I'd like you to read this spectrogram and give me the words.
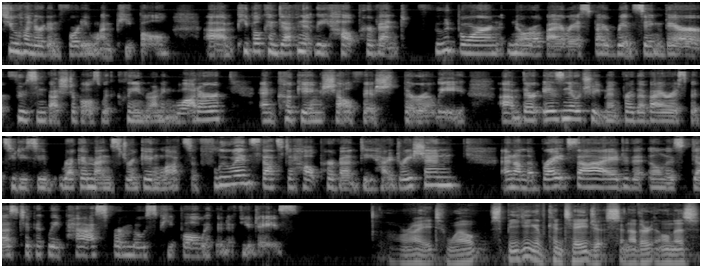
241 people. Um, people can definitely help prevent foodborne norovirus by rinsing their fruits and vegetables with clean running water and cooking shellfish thoroughly. Um, there is no treatment for the virus, but CDC recommends drinking lots of fluids. That's to help prevent dehydration. And on the bright side, the illness does typically pass for most people within a few days. All right. Well, speaking of contagious, another illness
